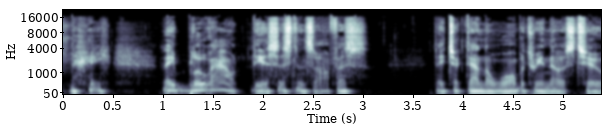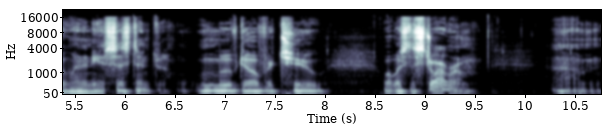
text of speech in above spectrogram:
they they blew out the assistant's office. They took down the wall between those two, and then the assistant moved over to what was the storeroom. Um,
